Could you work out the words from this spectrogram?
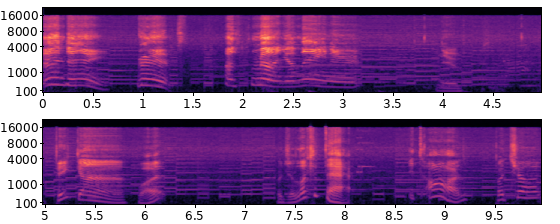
Anthony! Gramps! I'll smell you later. Noob. Pika! What? Would you look at that? It's odd, but your,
